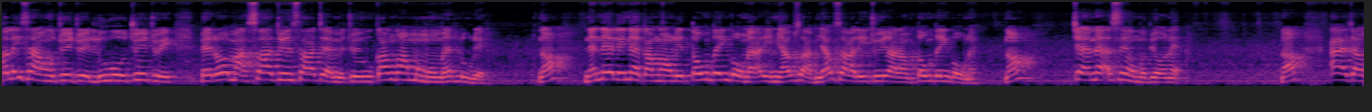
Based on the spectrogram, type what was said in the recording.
တလိ္ဆန်ကိုကြွေးကြွေးလူကိုကြွေးကြွေးဘယ်တော့မှစားကျွင်းစားကြံမကြွေးဘူးကောင်းကောင်းမွန်မွန်ပဲလှူတယ်နော်နည်းနည်းလေးနဲ့ကောင်းကောင်းလေး3သိန်းကုန်တယ်အဲ့ဒီမြောက်စာမြောက်စာလေးကြွေးတာတော့3သိန်းကုန်တယ်နော်ကြံတဲ့အဆင့်ကိုမပြောနဲ့နော်အဲအကြောင်း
